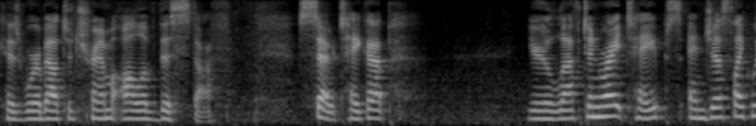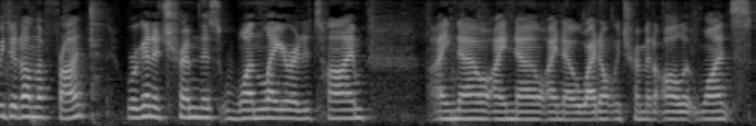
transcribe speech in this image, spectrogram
because we're about to trim all of this stuff. So take up your left and right tapes and just like we did on the front, we're gonna trim this one layer at a time. I know, I know, I know. Why don't we trim it all at once?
